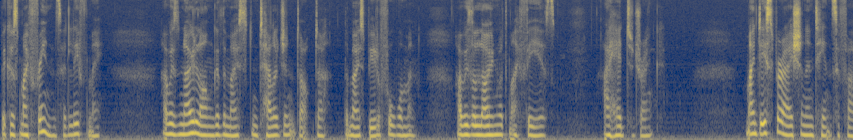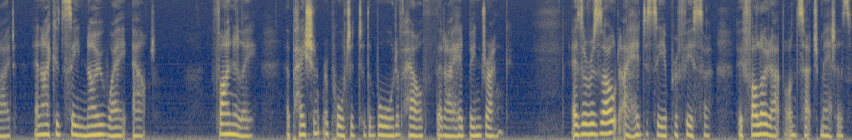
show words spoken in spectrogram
because my friends had left me. I was no longer the most intelligent doctor, the most beautiful woman. I was alone with my fears. I had to drink. My desperation intensified, and I could see no way out. Finally, a patient reported to the Board of Health that I had been drunk. As a result, I had to see a professor who followed up on such matters,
